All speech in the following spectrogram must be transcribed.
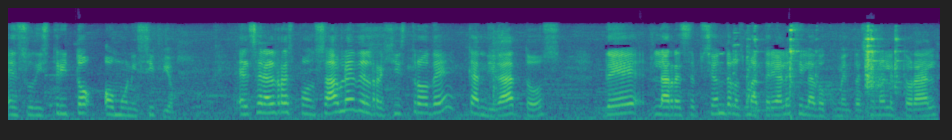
en su distrito o municipio. Él será el responsable del registro de candidatos, de la recepción de los materiales y la documentación electoral,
